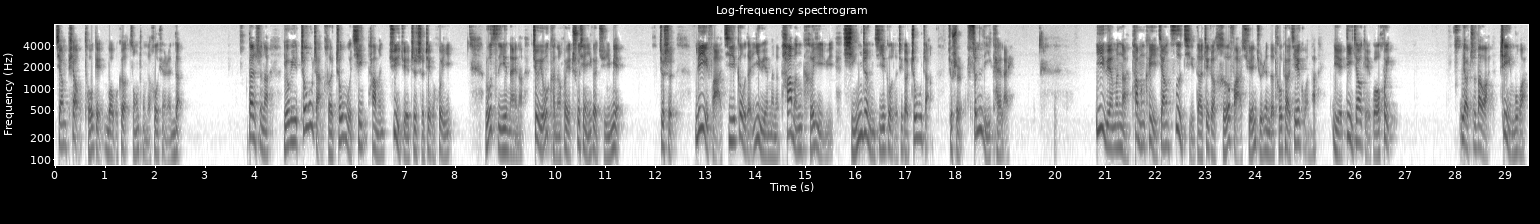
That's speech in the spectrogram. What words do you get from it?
将票投给某个总统的候选人的。但是呢，由于州长和州务卿他们拒绝支持这个会议，如此一来呢，就有可能会出现一个局面，就是立法机构的议员们呢，他们可以与行政机构的这个州长就是分离开来。议员们呢，他们可以将自己的这个合法选举人的投票结果呢，也递交给国会。要知道啊，这一幕啊，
